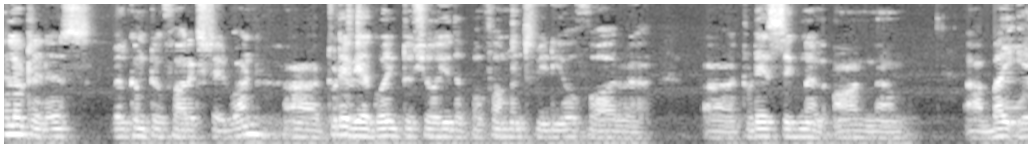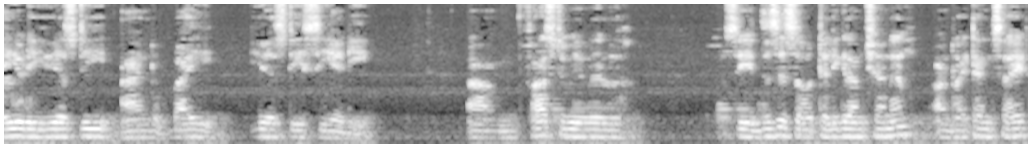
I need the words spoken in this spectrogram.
Hello traders, welcome to Forex Trade One. Uh, today we are going to show you the performance video for uh, uh, today's signal on um, uh, buy AUD USD and buy USD CAD. Um, first we will see this is our telegram channel on right hand side.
